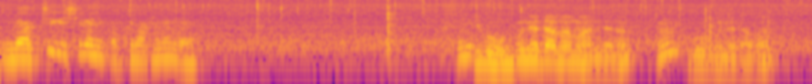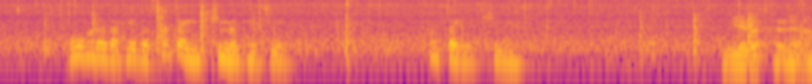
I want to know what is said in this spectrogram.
내가 찌기 싫으니까 그냥 하는 거야. 이거 오븐에다가 하면 안 되나? 응? 오븐에다가 오븐에다 해도 살짝 익히면 되지. 살짝 익히면. 위에가 탈래나?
